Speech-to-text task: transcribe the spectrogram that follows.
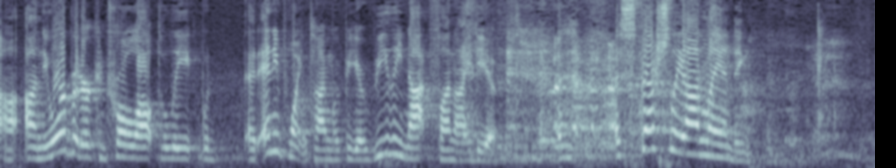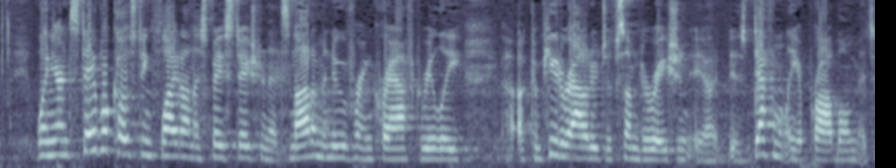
Uh, on the orbiter, Control Alt Delete would at any point in time would be a really not fun idea, especially on landing. When you're in stable coasting flight on a space station, it's not a maneuvering craft really. A computer outage of some duration uh, is definitely a problem. It's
